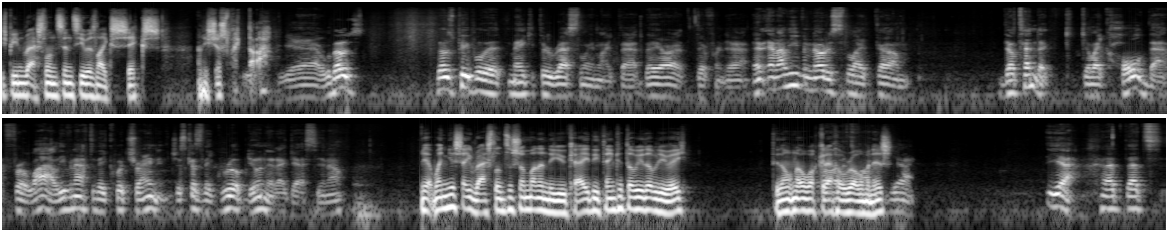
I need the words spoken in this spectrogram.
He's been wrestling since he was like six, and he's just like that. Yeah, well, those those people that make it through wrestling like that, they are different. Yeah, and and I've even noticed like um, they'll tend to like hold that for a while, even after they quit training, just because they grew up doing it. I guess you know. Yeah, when you say wrestling to someone in the UK, they think of WWE. They don't know what Oh, Greco-Roman funny. is. Yeah. Yeah, that, that's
